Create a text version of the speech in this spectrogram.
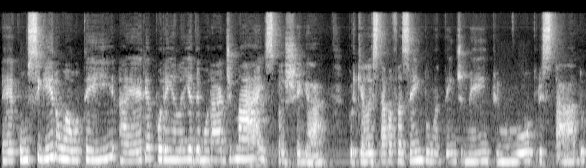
é, conseguiram a UTI aérea, porém ela ia demorar demais para chegar porque ela estava fazendo um atendimento em um outro estado,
